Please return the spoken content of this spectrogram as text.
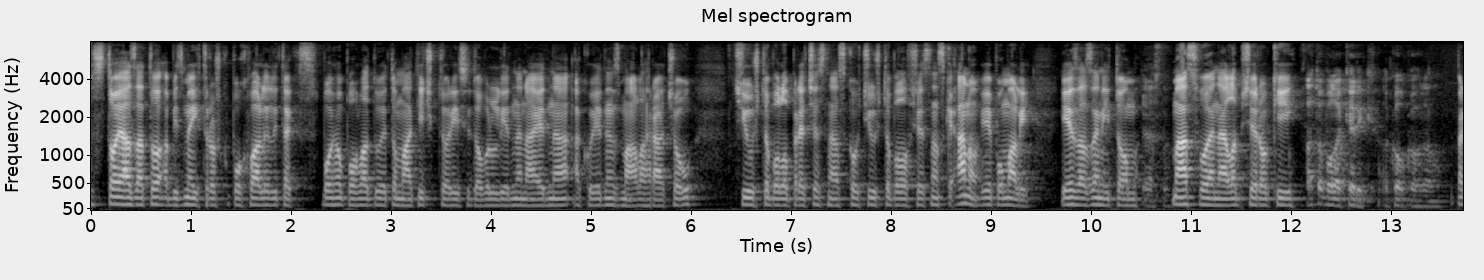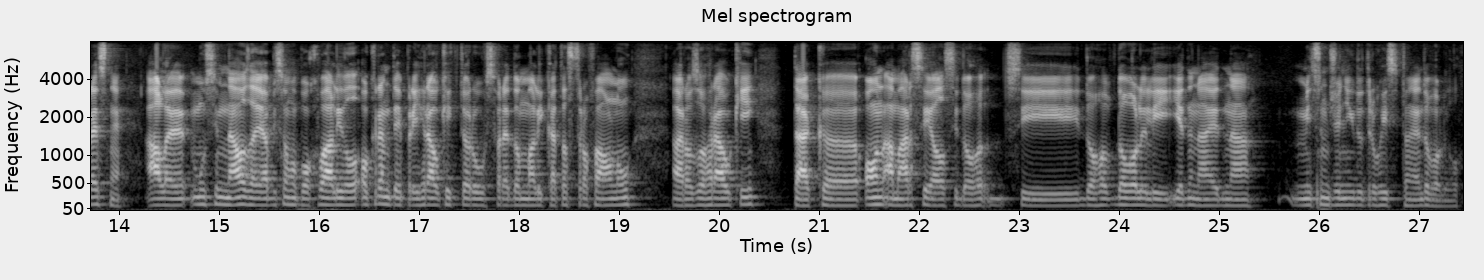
stoja za to, aby sme ich trošku pochválili, tak z môjho pohľadu je to Matič, ktorý si dovolil jedna na jedna ako jeden z mála hráčov či už to bolo pred 16, či už to bolo v 16. Áno, je pomaly. Je za Zenitom, Jasne. má svoje najlepšie roky. A to bol aj Kerik, a koľko hral? Presne, ale musím naozaj, aby som ho pochválil, okrem tej prihrávky, ktorú s Fredom mali katastrofálnu a rozohrávky, tak e, on a Martial si, do, si do, dovolili 1 na 1, myslím, že nikto druhý si to nedovolil.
